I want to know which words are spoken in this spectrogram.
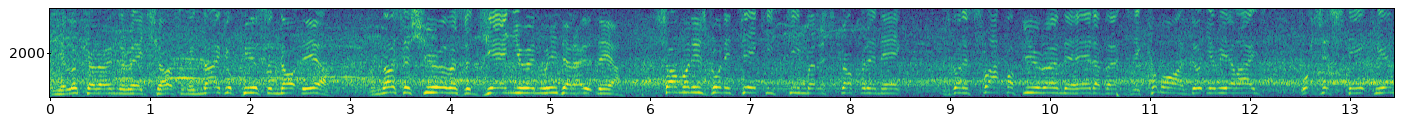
and you look around the red shirts, I mean, Nigel Pearson not there. I'm not so sure there's a genuine leader out there. Someone who's going to take his team by the scruff of the neck, He's going to slap a few around the head a bit and say, come on, don't you realise what's at stake here?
